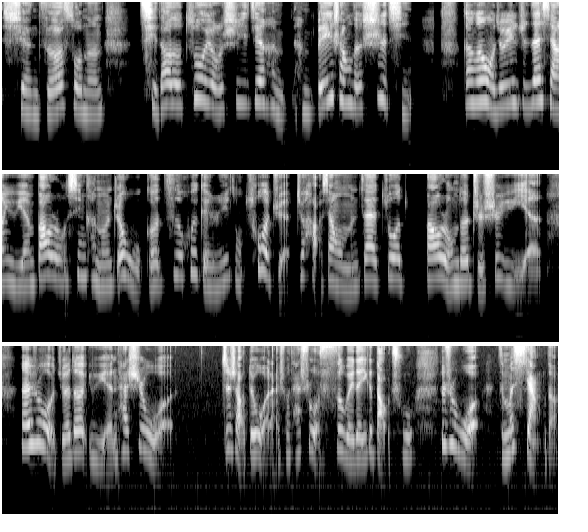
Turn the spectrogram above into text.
选择所能起到的作用是一件很很悲伤的事情。刚刚我就一直在想，语言包容性可能这五个字会给人一种错觉，就好像我们在做包容的只是语言，但是我觉得语言它是我。至少对我来说，它是我思维的一个导出，就是我怎么想的，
